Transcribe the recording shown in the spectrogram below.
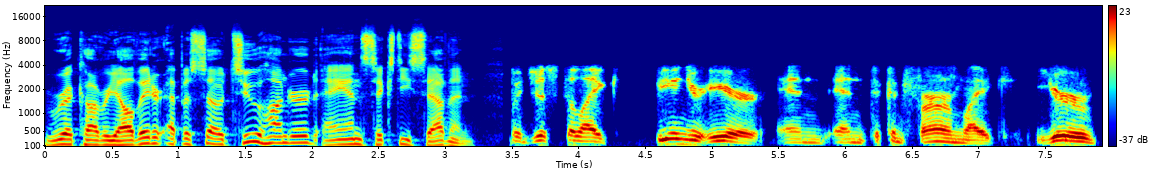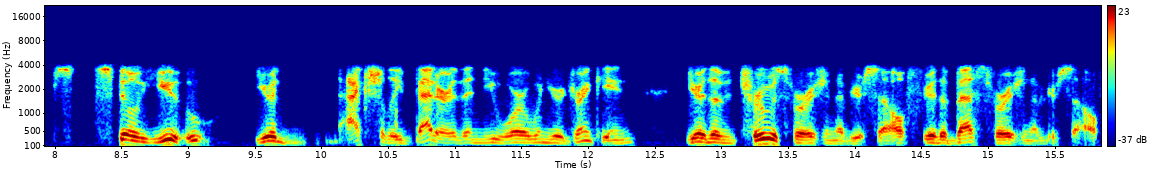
Recovery Elevator, episode 267. But just to like be in your ear and and to confirm like you're still you. You're actually better than you were when you were drinking. You're the truest version of yourself. You're the best version of yourself.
